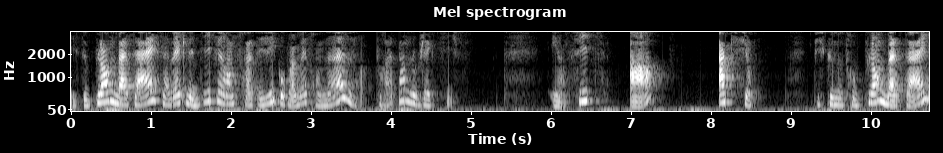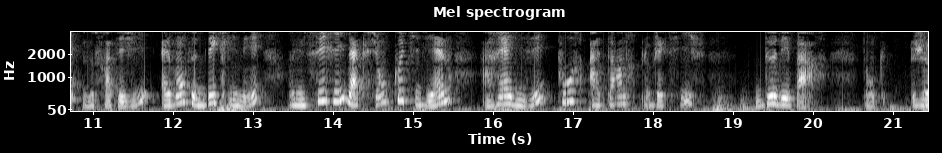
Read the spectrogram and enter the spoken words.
Et ce plan de bataille, ça va être les différentes stratégies qu'on va mettre en œuvre pour atteindre l'objectif. Et ensuite, A, action. Puisque notre plan de bataille, nos stratégies, elles vont se décliner en une série d'actions quotidiennes à réaliser pour atteindre l'objectif de départ. Donc, je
